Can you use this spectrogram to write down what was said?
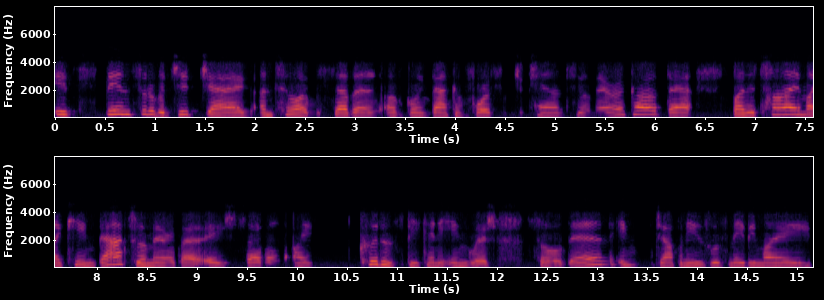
it's been sort of a jig jag until I was seven of going back and forth from Japan to America. That by the time I came back to America at age seven, I couldn't speak any English. So then, in, Japanese was maybe my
